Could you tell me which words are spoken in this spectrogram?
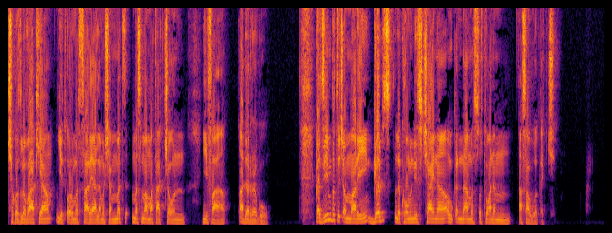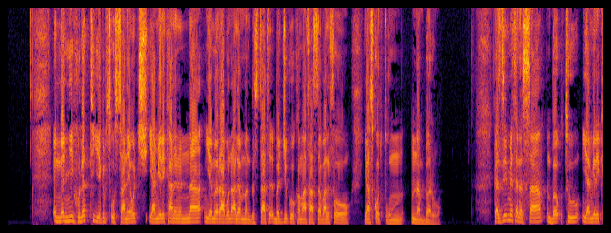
ቼኮስሎቫኪያ የጦር መሳሪያ ለመሸመት መስማማታቸውን ይፋ አደረጉ። ከዚህም በተጨማሪ ግብፅ ለኮሚኒስት ቻይና እውቅና መስጠቷንም አሳወቀች። እነኚህ ሁለት የግብፅ ውሳኔዎች የአሜሪካንንና የምዕራቡን ዓለም መንግስታት በእጅጉ ከማሳሰብ አልፎ ያስቆጡም ነበሩ። ከዚህም የተነሳ በወቅቱ የአሜሪካ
